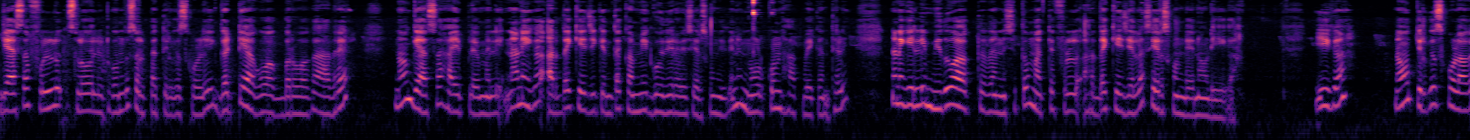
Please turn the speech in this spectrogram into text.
ಗ್ಯಾಸ ಫುಲ್ ಸ್ಲೋಲಿ ಇಟ್ಕೊಂಡು ಸ್ವಲ್ಪ ತಿರುಗಿಸ್ಕೊಳ್ಳಿ. ಗಟ್ಟಿ ಆಗುವಾಗ ಬರುವಾಗ ಆದರೆ ನಾವು ಗ್ಯಾಸ ಹೈ ಫ್ಲೇಮಲ್ಲಿ. ನಾನೀಗ ಅರ್ಧ ಕೆ ಜಿಗಿಂತ ಕಮ್ಮಿ ಗೋಧಿ ರವೆ ಸೇರಿಸ್ಕೊಂಡಿದ್ದೀನಿ. ನೋಡ್ಕೊಂಡು ಹಾಕ್ಬೇಕಂಥೇಳಿ ನನಗೆ ಇಲ್ಲಿ ಮಿದು ಆಗ್ತದೆ ಅನಿಸಿತು ಮತ್ತೆ ಫುಲ್ ಅರ್ಧ ಕೆ ಜಿ ಎಲ್ಲ ಸೇರಿಸ್ಕೊಂಡೆ ನೋಡಿ ಈಗ. ಈಗ ನಾವು ತಿರುಗಿಸ್ಕೊಳ್ಳಾಗ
